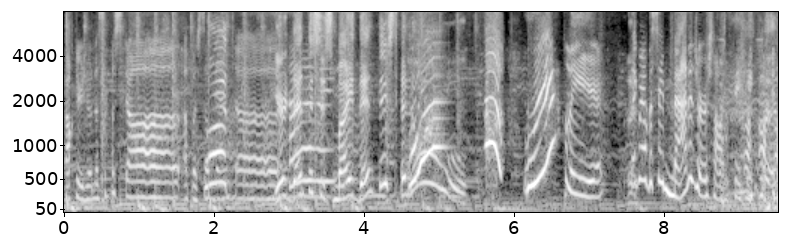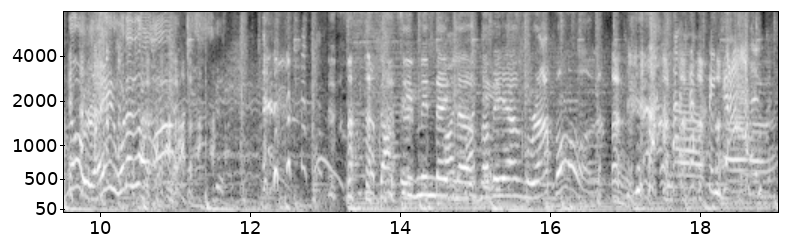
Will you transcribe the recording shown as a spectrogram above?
Dr. Jonas Apostol, Apostol What? Dental. Your Hi. dentist is my dentist? Hello! Ah, really? Like we have the same manager or something. no, right? What are the odds? Si Midnight Love, mamayang raffle! Pinggan!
